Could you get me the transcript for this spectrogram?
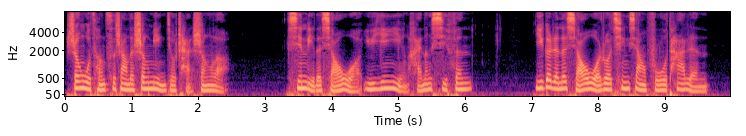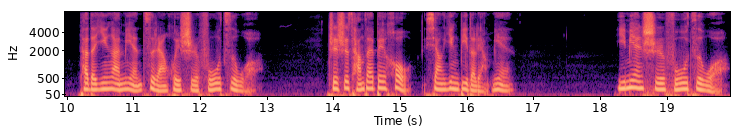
生物层次上的生命就产生了。心理的小我与阴影还能细分。一个人的小我若倾向服务他人，他的阴暗面自然会是服务自我，只是藏在背后，像硬币的两面。一面是服务自我，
